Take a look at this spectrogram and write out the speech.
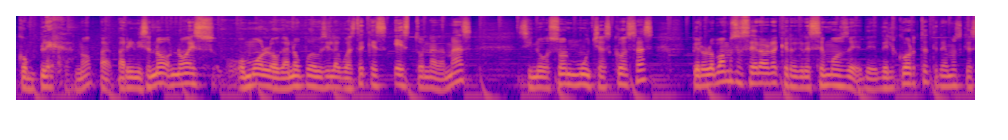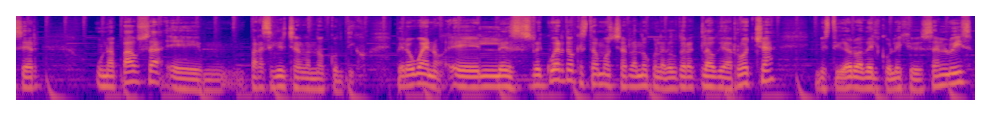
compleja, ¿no? para iniciar, no, no es homóloga, no podemos decir la Huasteca, es esto nada más sino son muchas cosas, pero lo vamos a hacer ahora que regresemos del corte, tenemos que hacer una pausa eh, para seguir charlando contigo. Pero bueno, eh, les recuerdo que estamos charlando con la doctora Claudia Rocha, investigadora del Colegio de San Luis,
